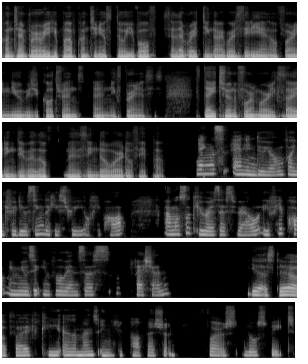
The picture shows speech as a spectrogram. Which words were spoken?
contemporary hip hop continues to evolve, celebrating diversity and offering new musical trends and experiences. Stay tuned for more exciting developments in the world of hip hop. Thanks, Anne and Duyong, for introducing the history of hip hop. I'm also curious as well if hip hop in music influences fashion? Yes, there are five key elements in hip hop fashion. First, loose fit.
